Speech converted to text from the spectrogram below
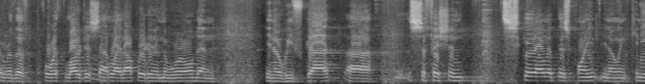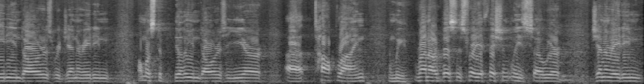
We're the fourth largest satellite operator in the world, and you know we've got uh, sufficient scale at this point. You know, in Canadian dollars, we're generating almost a billion dollars a year uh, top line, and we run our business very efficiently. So we're generating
